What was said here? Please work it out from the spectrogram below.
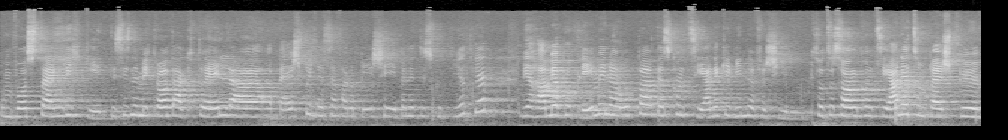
um was da eigentlich geht. Das ist nämlich gerade aktuell ein Beispiel, das auf europäischer Ebene diskutiert wird. Wir haben ja Probleme in Europa, dass Konzerne Gewinne verschieben. Sozusagen Konzerne, zum Beispiel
